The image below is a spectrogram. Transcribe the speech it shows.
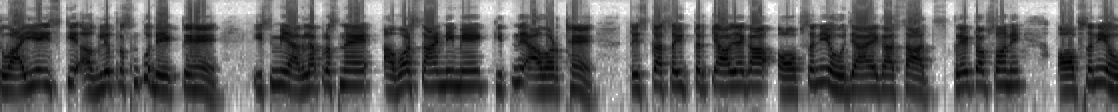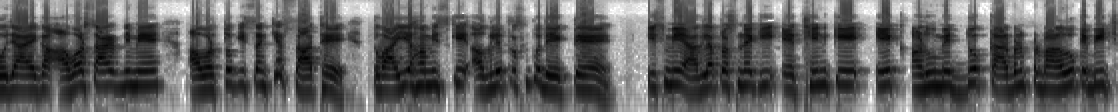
तो आइए इसके अगले प्रश्न को देखते हैं। इसमें अगला प्रश्न है, आवर्त सारणी में कितने आवर्त हैं? तो इसका सही उत्तर क्या हो जाएगा? ऑप्शन ए हो जाएगा सात। करेक्ट ऑप्शन है ऑप्शन ए हो जाएगा अवर सारणी में। अवर्तों की संख्या सात है। तो आइए हम इसके अगले प्रश्न को देखते हैं। इसमें अगला प्रश्न है कि एथीन के एक अणु में दो कार्बन परमाणुओं के बीच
